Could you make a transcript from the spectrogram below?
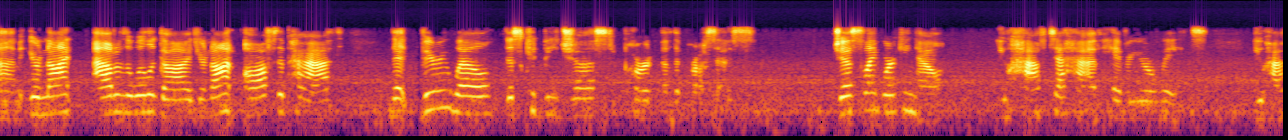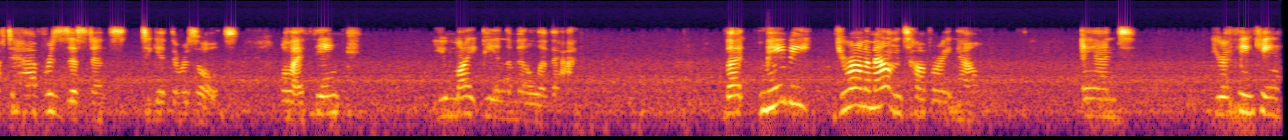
um, you're not out of the will of God. You're not off the path that very well this could be just part of the process. Just like working out, you have to have heavier weights. You have to have resistance to get the results. Well, I think you might be in the middle of that. But maybe you're on a mountaintop right now and you're thinking,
